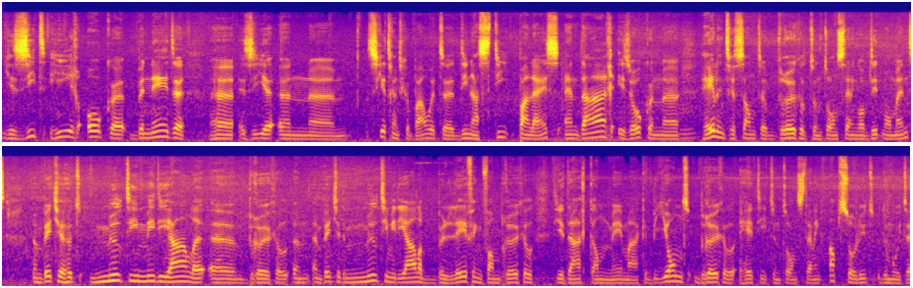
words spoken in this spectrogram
je ziet hier ook beneden zie je een schitterend gebouw, het Dynastiepaleis. En daar is ook een heel interessante Breugel tentoonstelling op dit moment. Een beetje het multimediale Breugel, een, een beetje de multimediale beleving van Breugel die je daar kan meemaken. Beyond Breugel heet die tentoonstelling absoluut de moeite.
